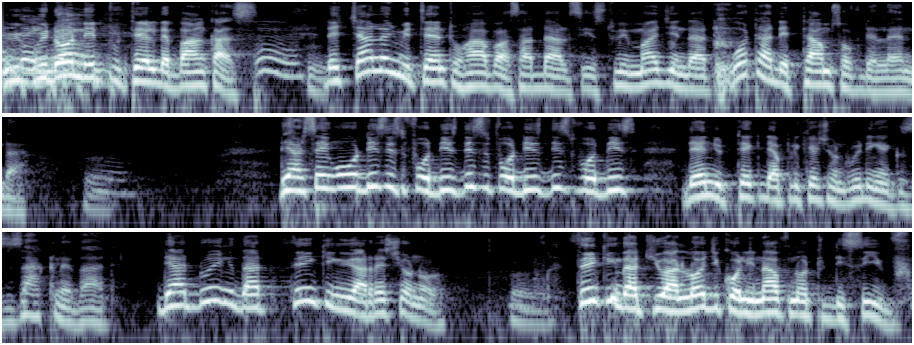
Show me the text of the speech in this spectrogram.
We, we don't need to tell the bankers. The challenge we tend to have as adults is to imagine that what are the terms of the lender? They are saying, oh, this is for this, this is for this, this is for this. Then you take the application reading exactly that. They are doing that thinking you are rational, thinking that you are logical enough not to deceive.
